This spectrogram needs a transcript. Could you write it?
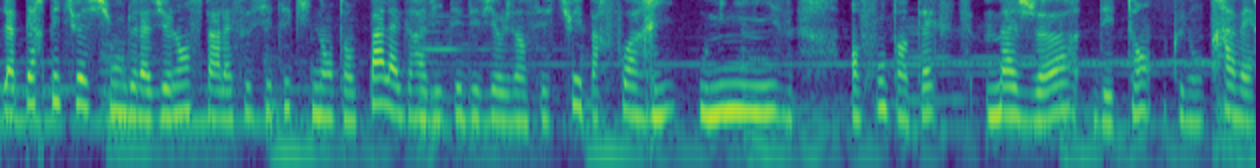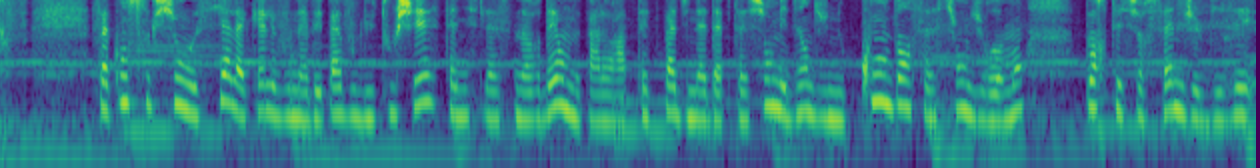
la perpétuation de la violence par la société qui n'entend pas la gravité des viols incestueux et parfois rit ou minimise en font un texte majeur des temps que l'on traverse. Sa construction aussi à laquelle vous n'avez pas voulu toucher, Stanislas Nordet, on ne parlera peut-être pas d'une adaptation mais bien d'une condensation du roman porté sur scène, je le disais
